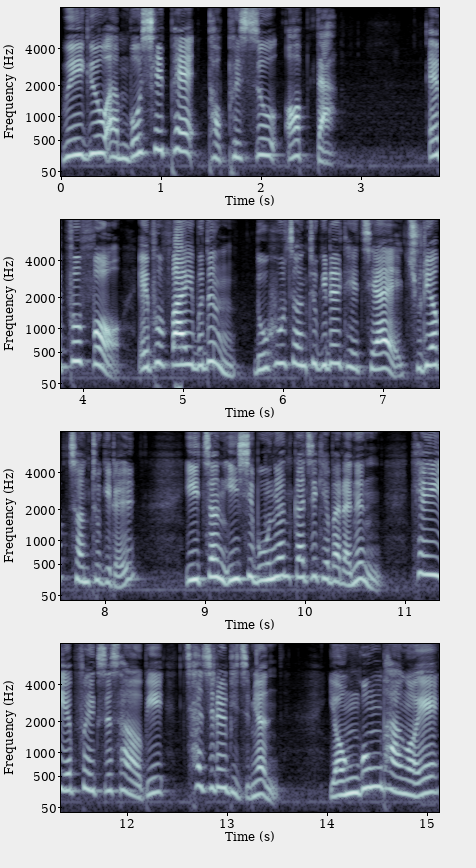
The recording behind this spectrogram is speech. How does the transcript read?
외교 안보 실패 덮을 수 없다. F4, F5 등 노후 전투기를 대체할 주력 전투기를 2025년까지 개발하는 KFX 사업이 차질을 빚으면 영공 방어에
